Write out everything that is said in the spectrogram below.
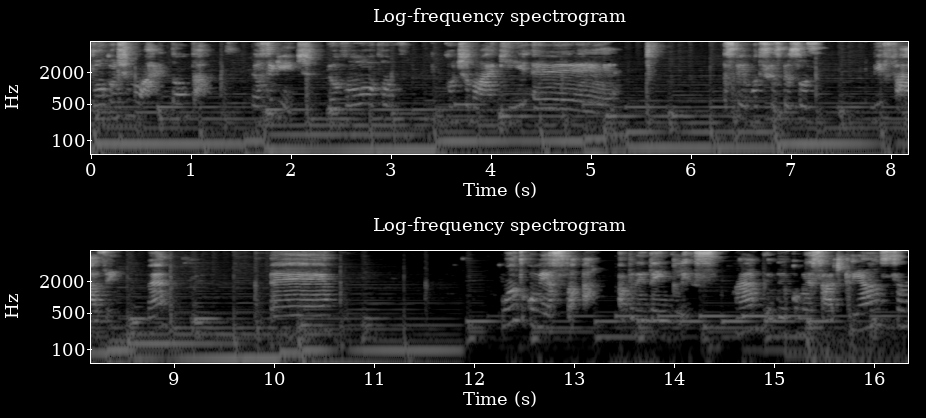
Vou continuar, então tá. É o seguinte, eu vou, vou continuar aqui é, as perguntas que as pessoas me fazem, né? É, quando começar a aprender inglês? Né? Eu devo começar de criança,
